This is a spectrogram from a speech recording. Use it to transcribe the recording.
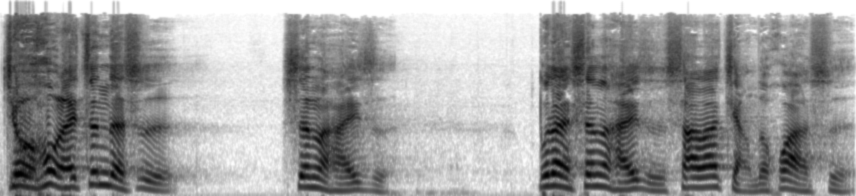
就后来真的是生了孩子。不但生了孩子，莎拉讲的话是：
